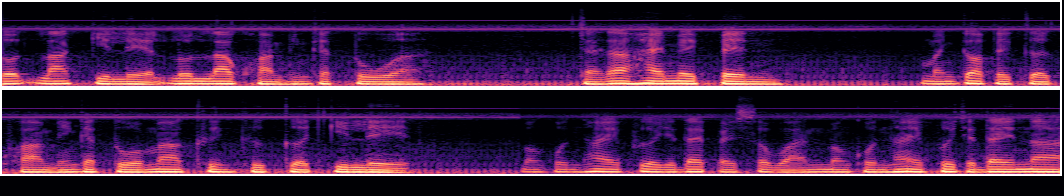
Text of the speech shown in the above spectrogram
ลดละกิเลสลดละความเป็นแก่ตัว แต่ถ้าให้ไม่เป็นมันก็ไปเกิดความเห็นแก่ตัวมากขึ้น คือเกิดกิเลส บางคนให้เพื่อจะได้ไปสวรรค์ บางคนให้เพื่อจะได้หน้า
